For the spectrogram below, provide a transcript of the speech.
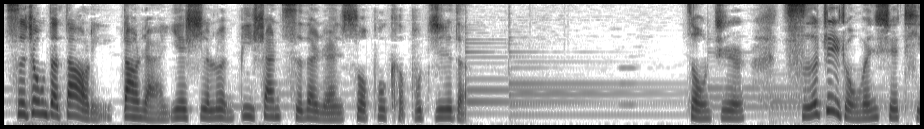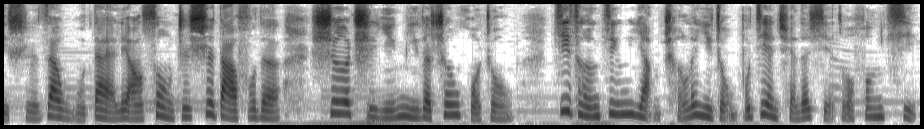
此中的道理当然也是论碧山词的人所不可不知的。总之，词这种文学体式，在五代、两宋之士大夫的奢侈淫靡的生活中，既曾经养成了一种不健全的写作风气，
